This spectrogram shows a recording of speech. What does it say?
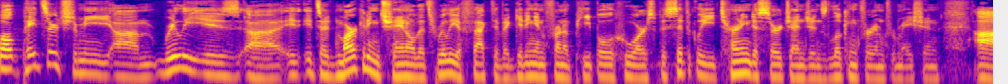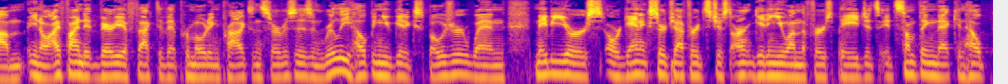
Well, paid search to me um, really is uh, it, it's a marketing channel that's really effective at getting in front of people who are specifically turning to search engines looking for information. Um, you know, I find it very effective at promoting products and services and really helping you get exposure when maybe your organic search efforts just aren't getting you on the first page. It's it's something that can help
